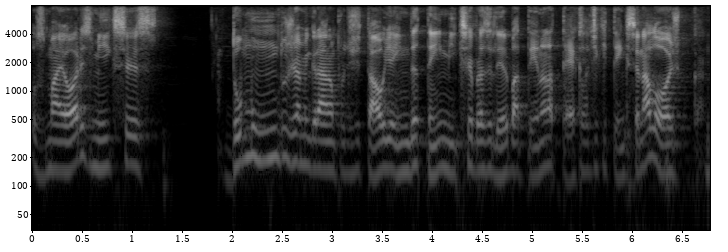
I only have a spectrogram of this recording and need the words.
os maiores mixers do mundo já migraram pro digital e ainda tem mixer brasileiro batendo na tecla de que tem que ser analógico, cara.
